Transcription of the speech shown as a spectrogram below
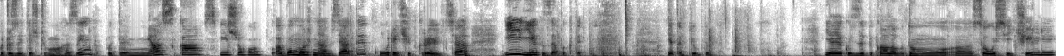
Хочу зайти ще в магазин, купити м'яска свіжого. Або можна взяти курячі крильця і їх запекти. Я так люблю. Я якось запікала в тому е, соусі чилі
